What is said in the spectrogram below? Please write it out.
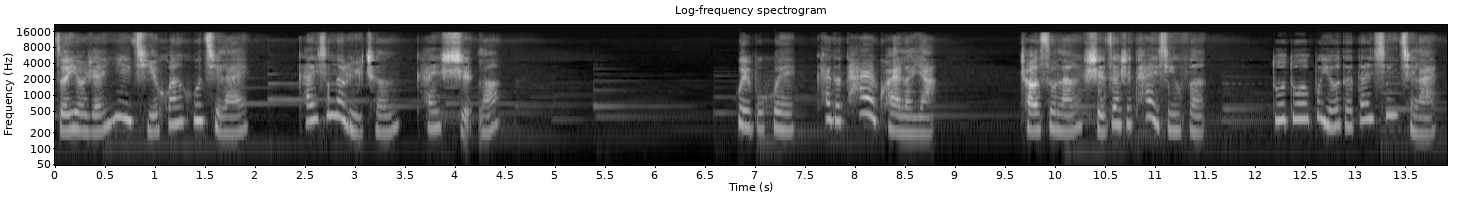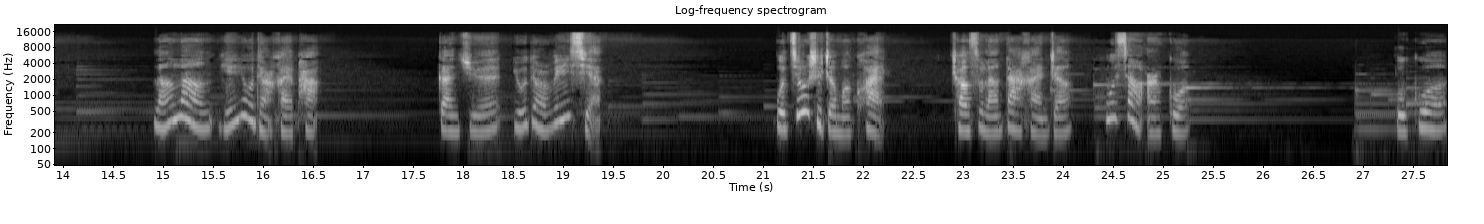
所有人一起欢呼起来，开心的旅程开始了。会不会开得太快了呀？超速狼实在是太兴奋，多多不由得担心起来。朗朗也有点害怕，感觉有点危险。我就是这么快！超速狼大喊着，呼啸而过。不过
